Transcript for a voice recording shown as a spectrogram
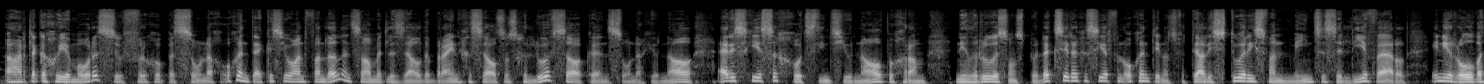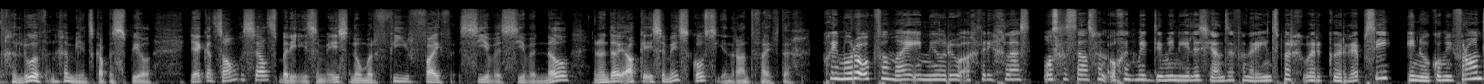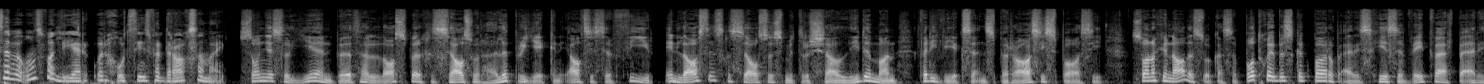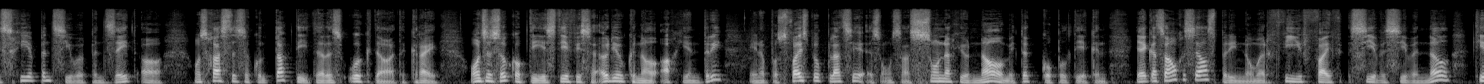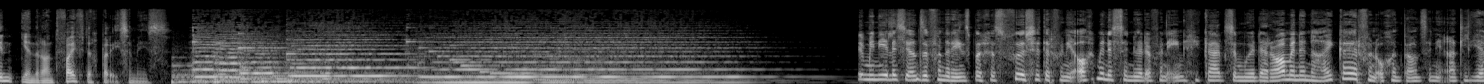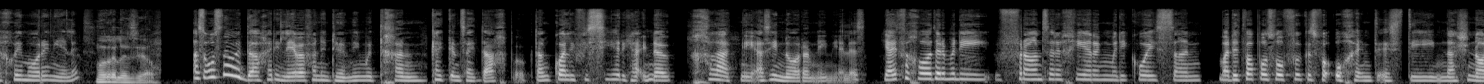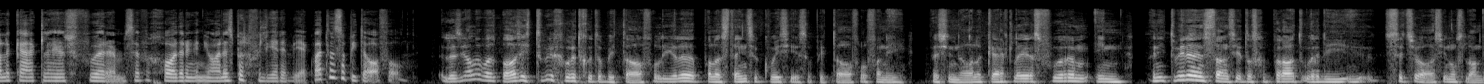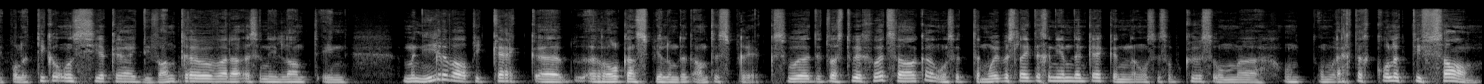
'n Hartlike goeiemôre so vroeg op 'n Sondagoggend. Ek is Johan van Lille en saam met Liselde Brein gesels ons geloofsaake in Sondagjoernaal. Er is gees se godsdienstjoernaalprogram. Neil Roo is ons produksieregisseur vanoggend en ons vertel die stories van mense se leefwêreld en die rol wat geloof in gemeenskappe speel. Jy kan saamgesels by die SMS nommer 45770 en onthou elke SMS kos R1.50. Goeiemôre ook van my en Neil Roo agter die glas. Ons gesels vanoggend met Dominelis Janse van Rensburg oor korrupsie en hoekom die Franse ons wil leer oor godsdienstverdraagsaamheid. Sonja Silje en Bertha Losper gesels oor hulle projek in Elsie se rivier en laastens gesels ons met Rochelle Liedeman vir die week se inspirasiespasie. Sondagjoernaal is ook as 'n potgooi beskikbaar op RSG se webwerf by rsg.co.za. Ons gaste se kontakdetail is ook daar te kry. Ons is ook op die DSTV se audiokanaal 813 en op ons Facebook bladsy is ons as Sondagjoernaal met 'n koppelteken. Jy kan saamgesels by die nommer 45770 teen 1 R1.50 per SMS. Dominee Janse van Rensburg is voorsitter van die Algemene Sinode van NG Kerk se Moderaam en hy kuier vanoggend by ons in die ateljee. Goeiemôre Nelis. Môre Lisel. As ons nou 'n dag uit die lewe van 'n dominee moet gaan kyk in sy dagboek, dan kwalifiseer jy nou glad nie as die norm nie, Nelis. Jy het vergader met die Franse regering met die Khoisan, maar dit wat ons wil fokus vir oggend is die Nasionale Kerkleiersforum se vergadering in Johannesburg verlede week. Wat was op die tafel? Liselle was basies twee groot goed op die tafel. Die hele Palestynse kwessie is op die tafel van die Nasionale Kerkleiersforum en in die tweede instansie het ons gepraat oor die situasie in ons land, die politieke onsekerheid, die wantroue wat daar is in die land en maniere waarop die kerk uh, 'n rol kan speel om dit aan te spreek. So dit was twee groot sake. Ons het mooi besluit geneem dink ek en ons is op koers om uh, om om regtig kollektief saam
